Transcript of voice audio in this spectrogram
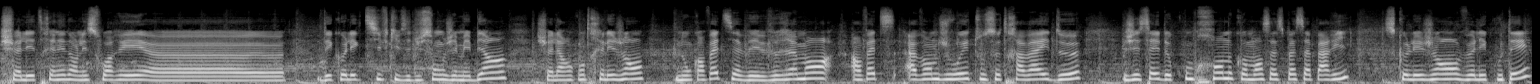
je suis allée traîner dans les soirées euh, des collectifs qui faisaient du son que j'aimais bien. Je suis allée rencontrer les gens. Donc en fait, il y avait vraiment, en fait, avant de jouer tout ce travail de, j'essaye de comprendre comment ça se passe à Paris, ce que les gens veulent écouter,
